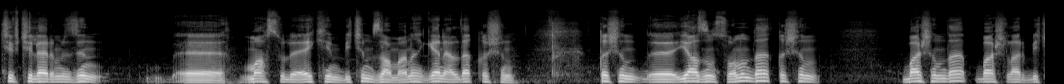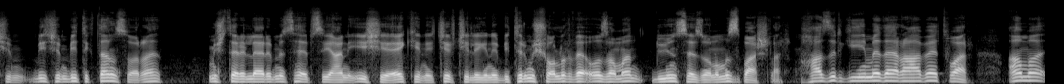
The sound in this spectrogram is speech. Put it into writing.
çiftçilerimizin e, mahsulü ekim biçim zamanı genelde kışın. Kışın e, yazın sonunda kışın başında başlar biçim. Biçim bittikten sonra müşterilerimiz hepsi yani işi, ekini, çiftçiliğini bitirmiş olur ve o zaman düğün sezonumuz başlar. Hazır giyime de rağbet var. Ama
